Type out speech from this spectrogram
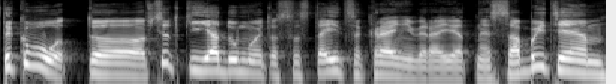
так вот, э, все-таки я думаю, это состоится крайне вероятное событие.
